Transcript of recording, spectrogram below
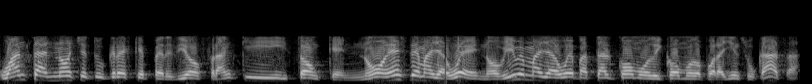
¿Cuántas noches tú crees que perdió Frankie Zon, que no es de Mayagüez, no vive en Mayagüez para estar cómodo y cómodo por allí en su casa?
